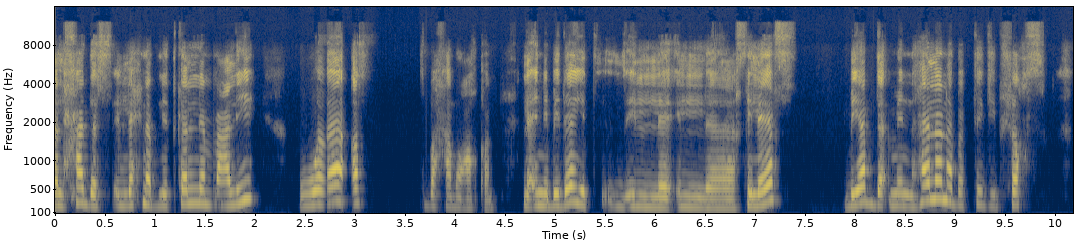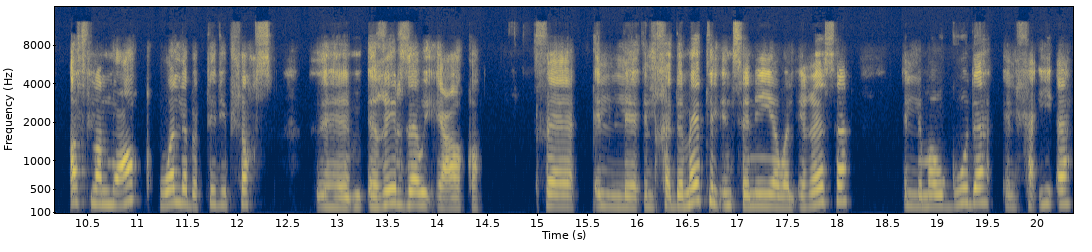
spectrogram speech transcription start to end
الحدث اللي إحنا بنتكلم عليه وأصبح معاقا. لأن بداية الخلاف بيبدأ من هل أنا ببتدي بشخص أصلا معاق ولا ببتدي بشخص غير ذوي إعاقة. فالخدمات الإنسانية والإغاثة اللي موجودة الحقيقة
